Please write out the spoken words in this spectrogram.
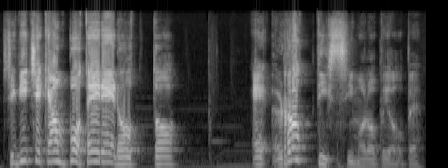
Si dice che ha un potere rotto! È rottissimo l'Ope Ope.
